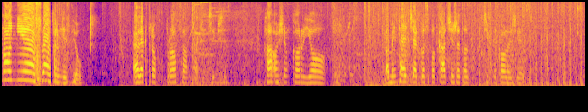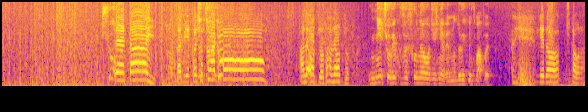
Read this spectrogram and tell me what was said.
No nie, snajper mnie zdjął. Elektroprocent, takim czymś jest. H8 Core J. Pamiętajcie jak go spotkacie, że to dziwny koleś jest. No, zabiję kolesia z flagą! Ale odlot, ale odlot. Nie człowieku wyfrunęło gdzieś, nie wiem, na drugi koniec mapy. Ej, Nie do spawna.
